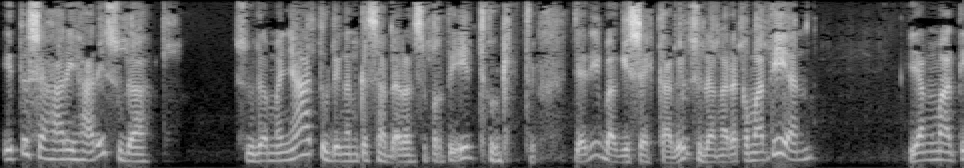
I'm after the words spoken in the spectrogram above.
itu sehari-hari sudah sudah menyatu dengan kesadaran seperti itu gitu. Jadi bagi Syekh Kabir sudah nggak ada kematian. Yang mati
